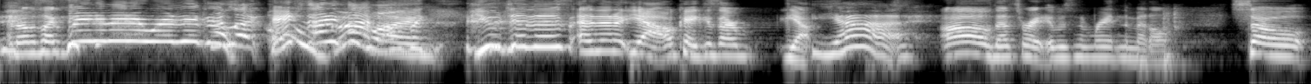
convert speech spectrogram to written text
And I was like, wait a minute, where did it go? like, oh, good 95. I was like, you did this, and then yeah, okay, because I yeah. Yeah, Oh, that's right. It was right in the middle. So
